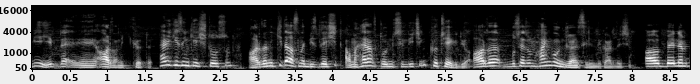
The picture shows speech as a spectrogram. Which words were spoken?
giyip de, e, Arda'nın iki kötü. Herkesin eşit olsun. Arda'nın iki de aslında bizle eşit ama her hafta oyunu sildiği için kötüye gidiyor. Arda bu sezon hangi oyuncuların silindi kardeşim? Abi benim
